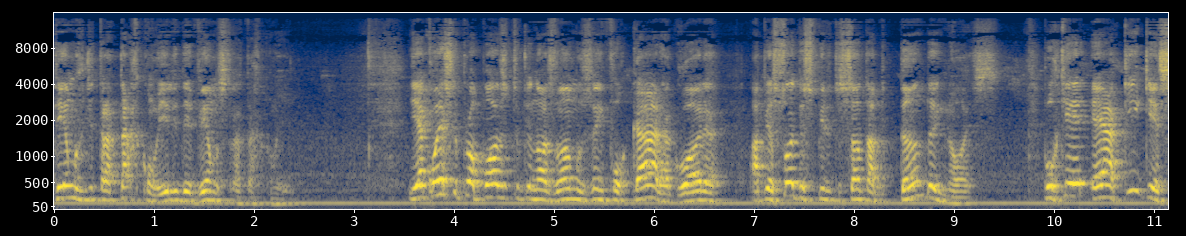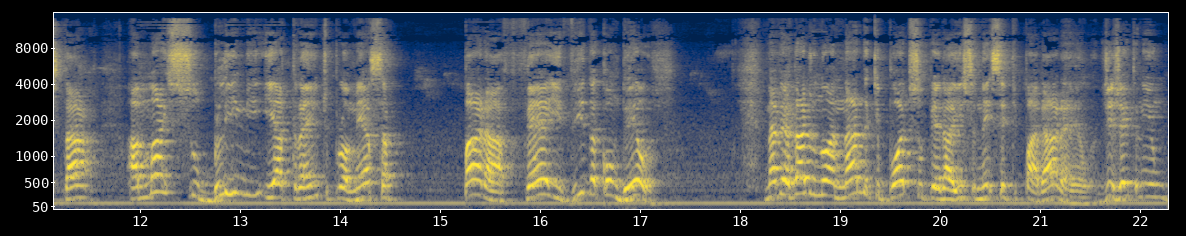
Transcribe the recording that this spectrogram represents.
temos de tratar com ele, devemos tratar com ele. E é com esse propósito que nós vamos enfocar agora a pessoa do Espírito Santo habitando em nós. Porque é aqui que está a mais sublime e atraente promessa para a fé e vida com Deus. Na verdade, não há nada que pode superar isso, nem se equiparar a ela, de jeito nenhum.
